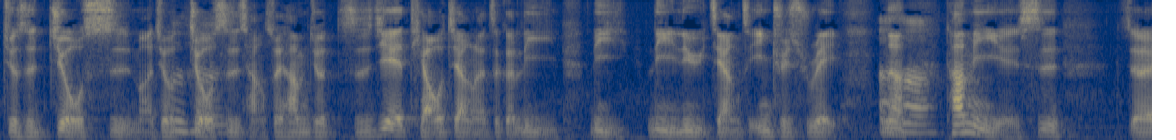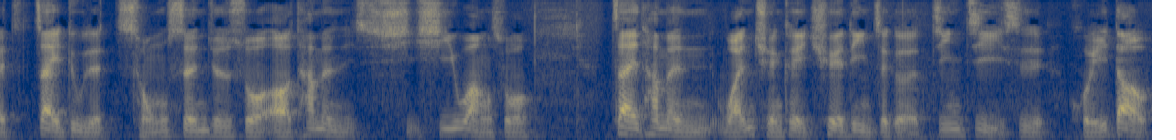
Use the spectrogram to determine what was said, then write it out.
就是救市嘛，就救市场，嗯、所以他们就直接调降了这个利利利率这样子，interest rate。那他们也是呃再度的重申，就是说哦，他们希希望说，在他们完全可以确定这个经济是回到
